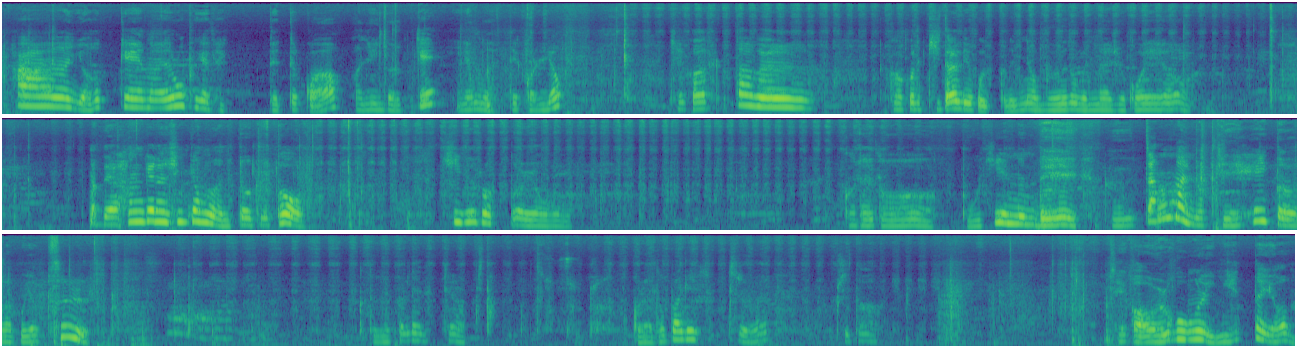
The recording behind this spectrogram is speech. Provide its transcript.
한 여섯 개나 일곱 개 됐, 됐을 거야. 아니 열 개? 이 정도 됐을걸요? 제가 세탁을 그걸 기다리고 있거든요. 물도 맨날 주고 해요. 근데 한 개는 신경을 안 써줘서 시들었어요. 그래서 뭐지 했는데 그 짝만 이렇게 해 있더라고요. 풀. 그다음에 빨리 색칠을 합시다. 그래도 빨리 색칠을 합시다. 제가 얼공을 이미 했대요.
